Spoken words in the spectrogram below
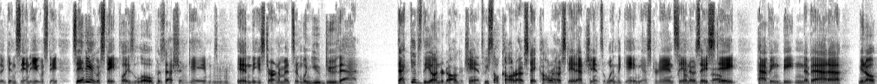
against San Diego State. San Diego State plays low possession games in these tournaments, and when you do that, that gives the underdog a chance. We saw Colorado State. Colorado State had a chance to win the game yesterday, and San Jose. State, having beaten Nevada, you know,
